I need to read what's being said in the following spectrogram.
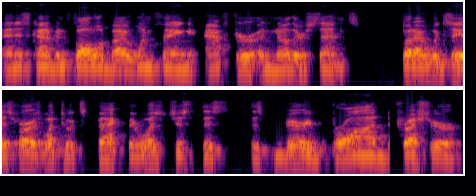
And it's kind of been followed by one thing after another since. But I would say, as far as what to expect, there was just this this very broad pressure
